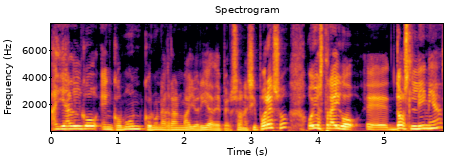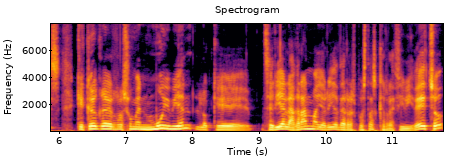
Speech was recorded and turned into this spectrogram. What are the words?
hay algo en común con una gran mayoría de personas. Y por eso hoy os traigo eh, dos líneas que creo que resumen muy bien lo que sería la gran mayoría de respuestas que recibí. De hecho,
